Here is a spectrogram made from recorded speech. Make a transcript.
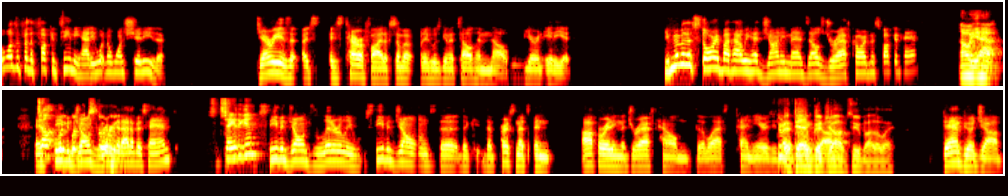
it wasn't for the fucking team he had, he wouldn't have won shit either. Jerry is is, is terrified of somebody who's going to tell him no, you're an idiot. You remember the story about how he had Johnny Manziel's draft card in his fucking hand, Oh yeah. and Tell- Stephen what's the Jones ripped it out of his hand? Say it again. Stephen Jones literally Stephen Jones, the the the person that's been operating the draft helm the last ten years. He's Doing a damn great good job too, by the way. Damn good job.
